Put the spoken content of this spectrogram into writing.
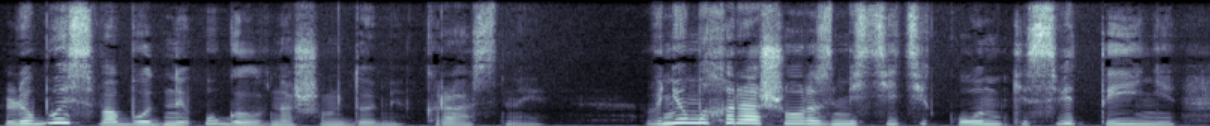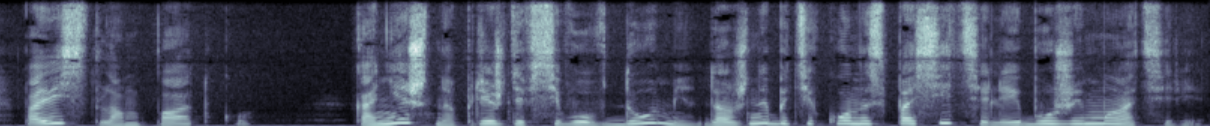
любой свободный угол в нашем доме красный. В нем и хорошо разместить иконки, святыни, повесить лампадку. Конечно, прежде всего в доме должны быть иконы Спасителя и Божьей Матери,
